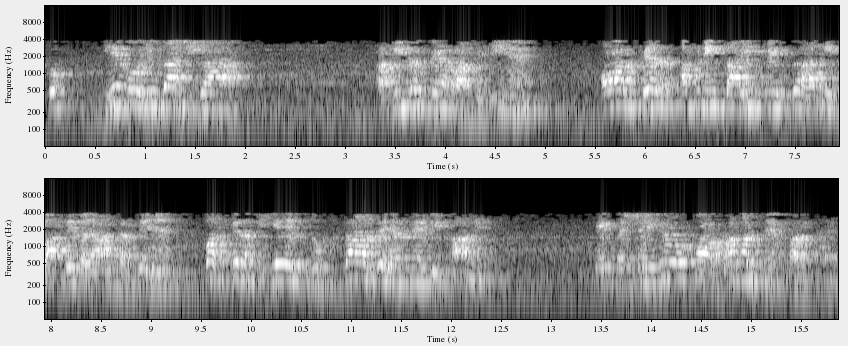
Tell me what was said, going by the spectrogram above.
تو یہ موجودہ شیعہ حقیقت میں راسدی ہیں اور پھر اپنی تاریخ میں اس طرح کی باتیں بیان کرتے ہیں، بس صرف یہ نقطہ ذہن میں دکھا لیں کہ تشیعوں اور رمض میں فرق ہے۔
